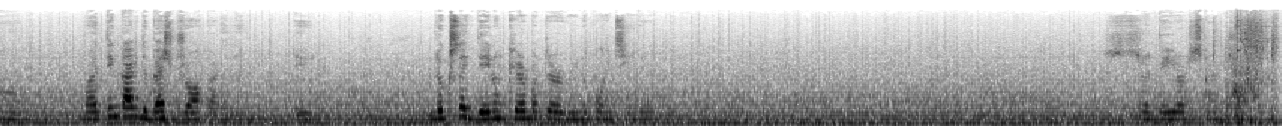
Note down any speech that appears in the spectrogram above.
Um, but I think I have the best drop out of them. They looks like they don't care about their arena points either. So they are just gonna them.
